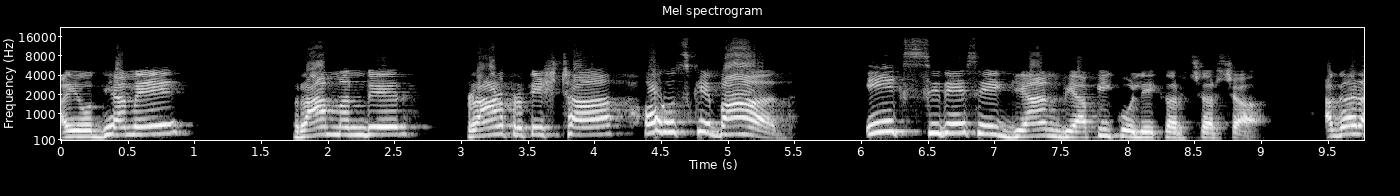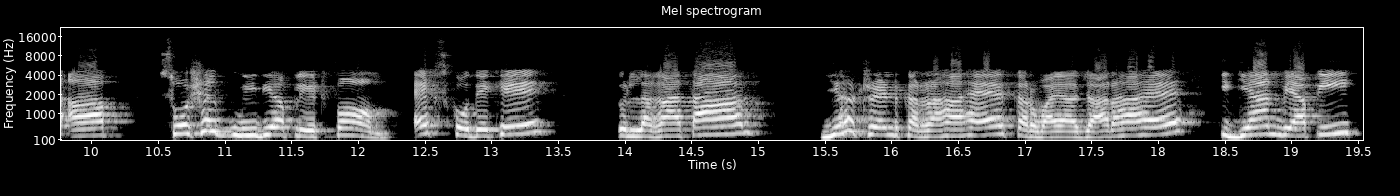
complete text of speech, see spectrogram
अयोध्या में राम मंदिर प्राण प्रतिष्ठा और उसके बाद एक सिरे से ज्ञान व्यापी को लेकर चर्चा। अगर आप सोशल मीडिया प्लेटफॉर्म एक्स को देखें तो लगातार यह ट्रेंड कर रहा है, करवाया जा रहा है कि ज्ञान व्यापी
